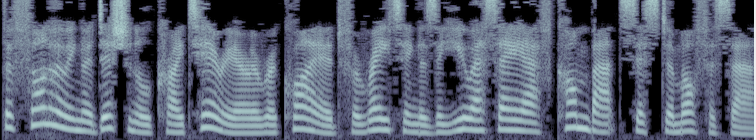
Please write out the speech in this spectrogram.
The following additional criteria are required for rating as a USAF Combat System Officer.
